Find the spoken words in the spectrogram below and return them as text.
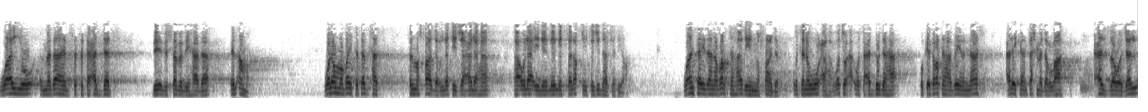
وأي مذاهب ستتعدد بسبب هذا الأمر. ولو مضيت تبحث في المصادر التي جعلها هؤلاء للتلقي تجدها كثيرة. وأنت إذا نظرت هذه المصادر وتنوعها وتعددها وكثرتها بين الناس عليك أن تحمد الله عز وجل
